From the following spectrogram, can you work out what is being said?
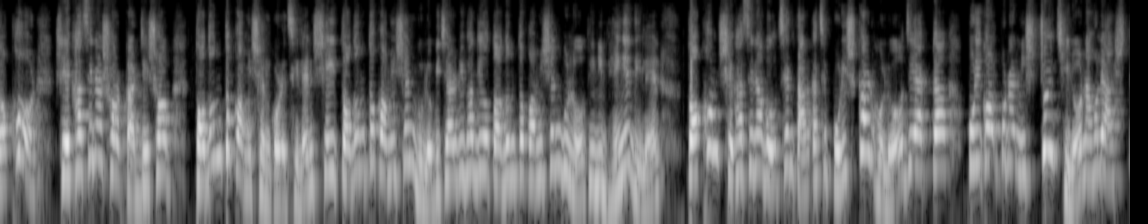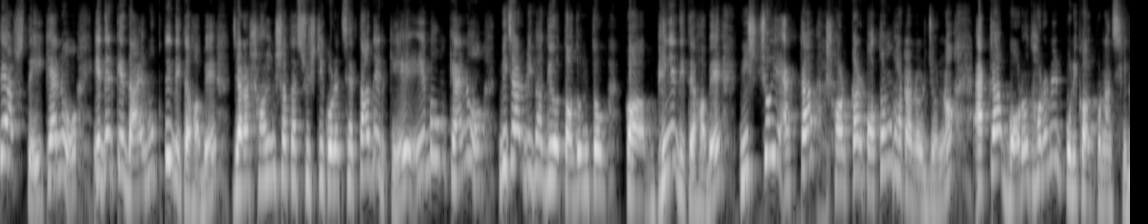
যখন শেখ হাসিনা সরকার যেসব তদন্ত কমিশন করেছিলেন, সেই তদন্ত কমিশনগুলো, বিচার বিভাগীয় তদন্ত কমিশনগুলো তিনি ভেঙে দিলেন, তখন শেখ হাসিনা বলছেন, তার কাছে পরিষ্কার হলো যে একটা পরিকল্পনা নিশ্চয়ই ছিল, না হলে আসতে আসতেই কেন এদেরকে দায়মুক্তি দিতে হবে, যারা সহিংসতা সৃষ্টি করেছে তাদেরকে এবং কেন বিচার বিভাগীয় তদন্ত ভেঙে দিতে হবে, নিশ্চয়ই একটা সরকার পতন ঘটানোর জন্য একটা বড় ধরনের পরিকল্পনা ছিল।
